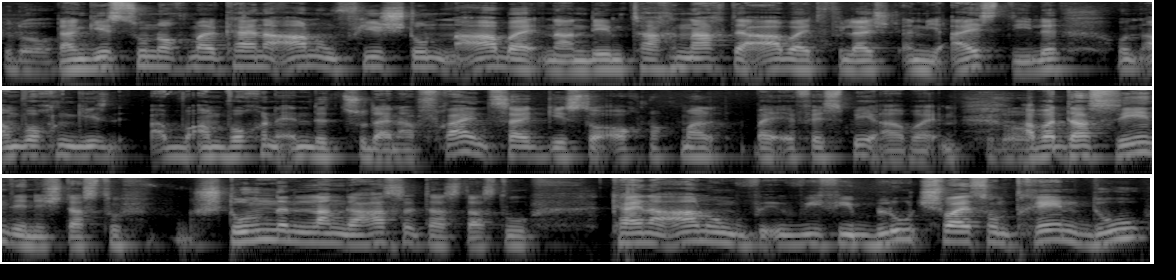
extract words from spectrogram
Genau. Dann gehst du nochmal, keine Ahnung, vier Stunden arbeiten an dem Tag nach der Arbeit vielleicht an die Eisdiele und am, Wochen, am Wochenende zu deiner freien Zeit gehst du auch nochmal bei FSB arbeiten. Aber das sehen die nicht, dass du stundenlang gehasselt hast, dass du keine Ahnung, wie viel Blut, Schweiß und Tränen du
